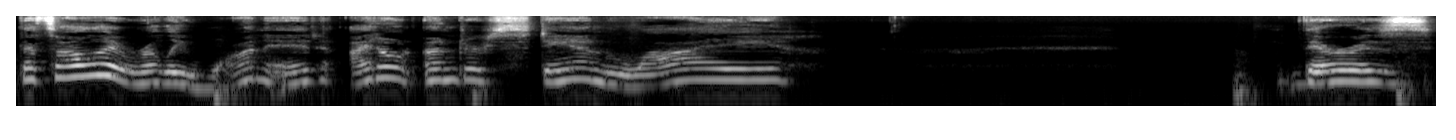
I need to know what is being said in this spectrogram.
That's all I really wanted. I don't understand why there is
